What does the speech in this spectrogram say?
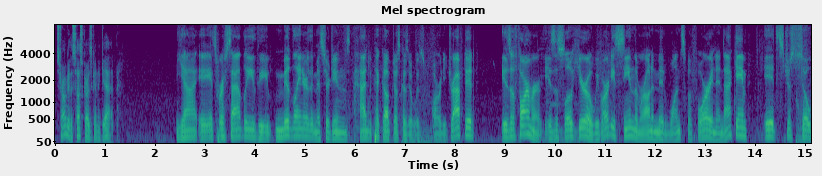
the stronger this Huskar is going to get. Yeah, it's where sadly the mid laner that Mr. Jeans had to pick up just because it was already drafted is a farmer, is a slow hero. We've already seen them run a mid once before, and in that game, it's just so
